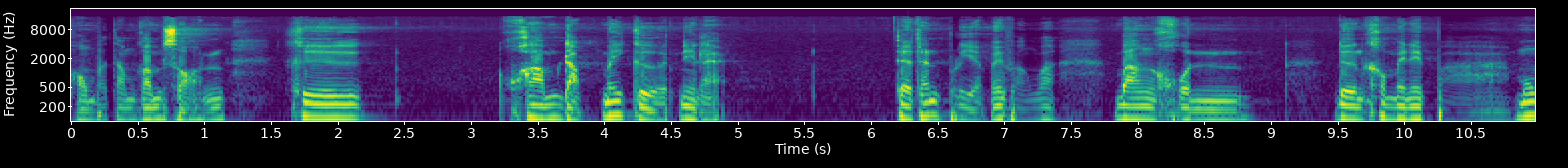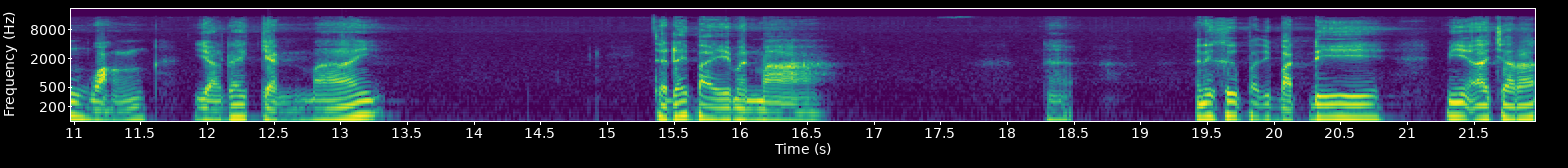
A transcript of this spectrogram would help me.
ของพระธรรมคำสอน คือความดับไม่เกิดนี่แหละ แต่ท่านเปรียบให้ฟังว่าบางคนเดินเข้าไปในป่า มุ่งหวังอยากได้แก่นไม้ แต่ได้ใบมันมานะอันนี้คือปฏิบัติดี มีอาจาระ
